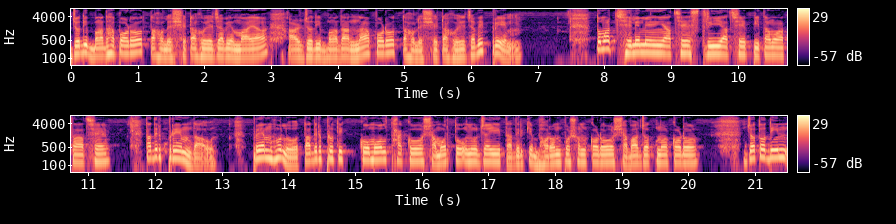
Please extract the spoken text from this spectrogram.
যদি বাঁধা পড়ো, তাহলে সেটা হয়ে যাবে মায়া, আর যদি বাঁধা না পড়ো, তাহলে সেটা হয়ে যাবে প্রেম। তোমার ছেলে মেয়ে আছে, স্ত্রী আছে, পিতামাতা আছে, তাদের প্রেম দাও। প্রেম হলো তাদের প্রতি কোমল থাকো, সামর্থ্য অনুযায়ী তাদেরকে ভরণ পোষণ করো, সেবা যত্ন করো। যতদিন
